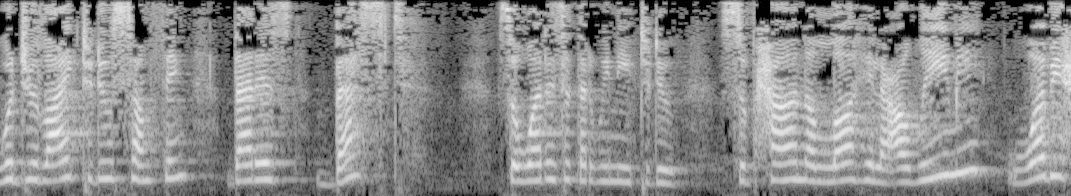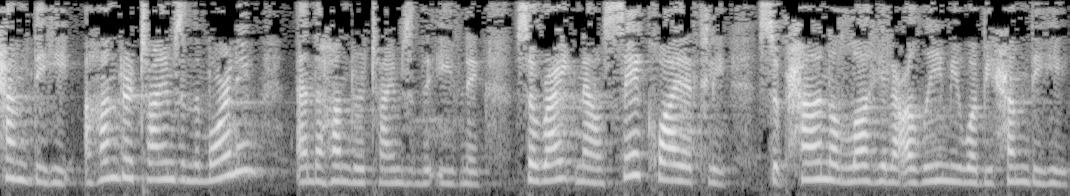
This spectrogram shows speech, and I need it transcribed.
Would you like to do something that is best? So what is it that we need to do? Subhanallah al-azimi wa bihamdihi. A hundred times in the morning and a hundred times in the evening. So right now, say quietly, Subhanallah al-azimi wa bihamdihi.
